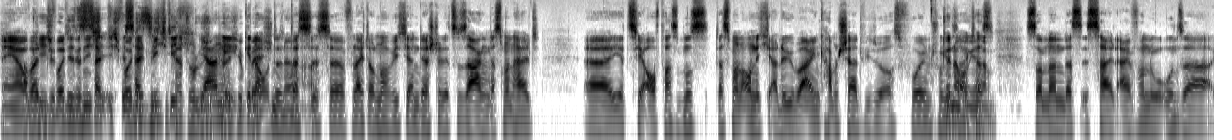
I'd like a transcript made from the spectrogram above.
Naja, okay, Aber ich wollte jetzt nicht, halt- ich wollte halt nicht die wichtig- katholische ja, nee, Kirche genau, bashen, ne? das ist äh, vielleicht auch noch wichtig an der Stelle zu sagen, dass man halt äh, jetzt hier aufpassen muss, dass man auch nicht alle über einen Kamm schert, wie du auch vorhin schon Genau, gesagt ja. hast, sondern das ist halt einfach nur unser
